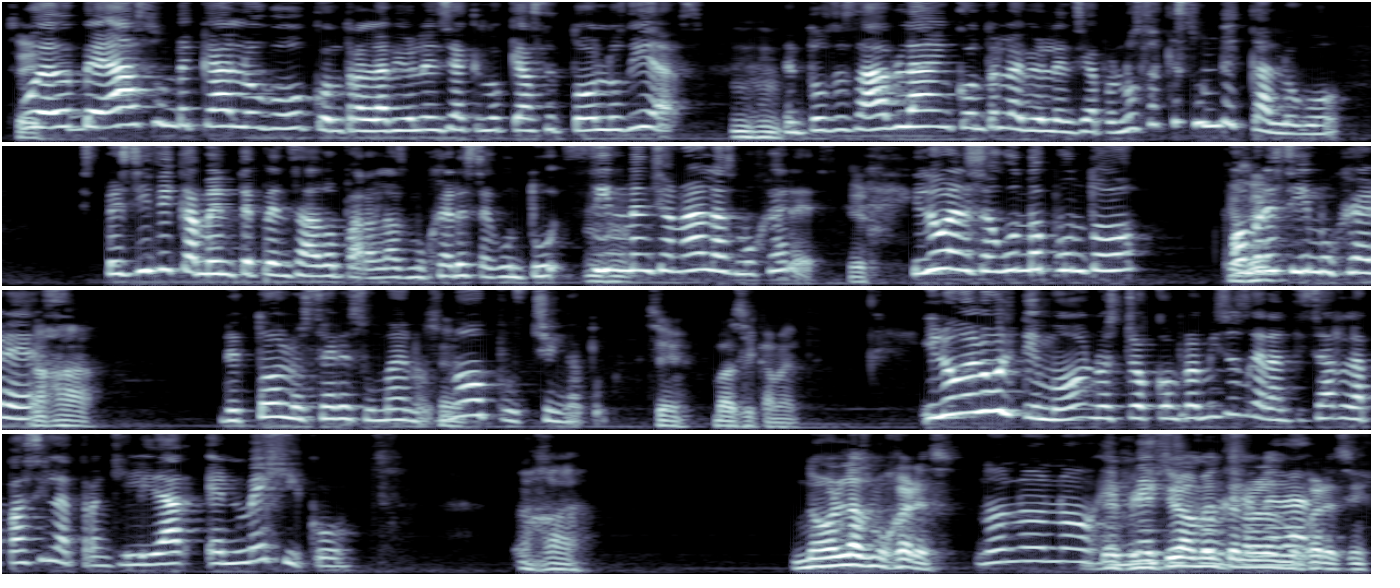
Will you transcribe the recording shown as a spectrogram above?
Sí. Pues veas un decálogo contra la violencia, que es lo que hace todos los días. Entonces habla en contra de la violencia, pero no saques un decálogo específicamente pensado para las mujeres, según tú, sin mencionar a las mujeres. Sí. Y luego en el segundo punto, hombres y mujeres Ajá. de todos los seres humanos. Sí. No, pues chinga tú. Sí, básicamente. Y luego el último, nuestro compromiso es garantizar la paz y la tranquilidad en México. Ajá. No las mujeres. No, no, no. en Definitivamente no en las general. mujeres, sí.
